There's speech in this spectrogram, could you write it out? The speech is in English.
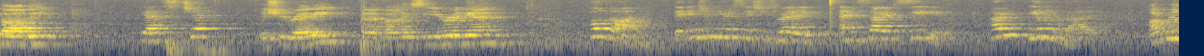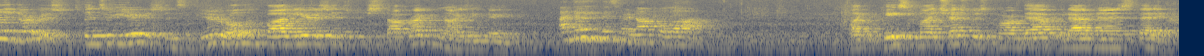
Bobby? Yes, Chip? Is she ready? Can I finally see her again? Hold on. The engineer says she's ready and excited to see you. How are you feeling about it? I'm really nervous. It's been two years since the funeral and five years since she stopped recognizing me. I know you miss her an awful lot. Like a piece of my chest was carved out without an anesthetic.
